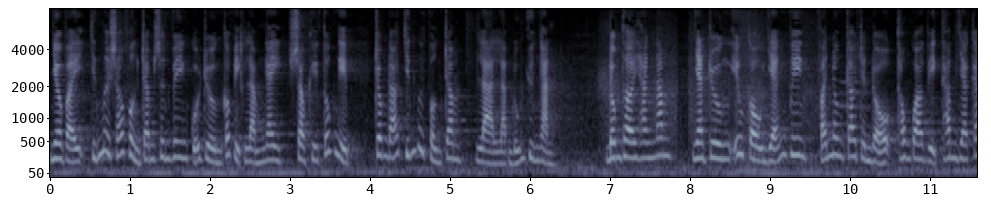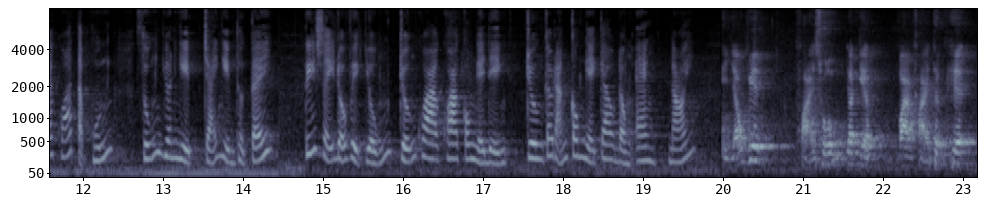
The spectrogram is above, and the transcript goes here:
Nhờ vậy, 96% sinh viên của trường có việc làm ngay sau khi tốt nghiệp, trong đó 90% là làm đúng chuyên ngành. Đồng thời hàng năm, nhà trường yêu cầu giảng viên phải nâng cao trình độ thông qua việc tham gia các khóa tập huấn xuống doanh nghiệp trải nghiệm thực tế. Tiến sĩ Đỗ Việt Dũng, trưởng khoa khoa công nghệ điện, trường cao đẳng công nghệ cao Đồng An nói: Giáo viên phải xuống doanh nghiệp và phải thực hiện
